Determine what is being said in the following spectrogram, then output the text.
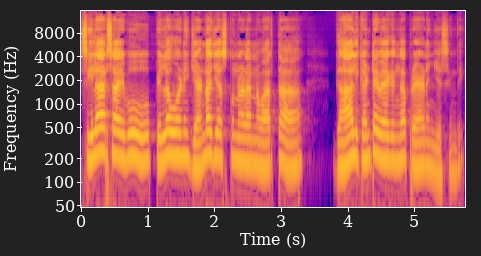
శిలార్ సాహిబు పిల్ల ఓణి జెండా చేసుకున్నాడన్న వార్త గాలి కంటే వేగంగా ప్రయాణం చేసింది.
